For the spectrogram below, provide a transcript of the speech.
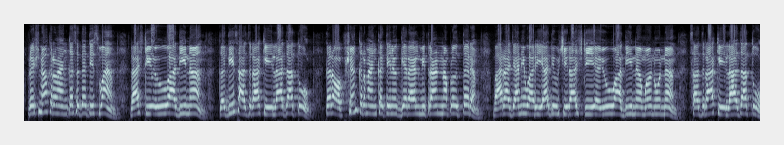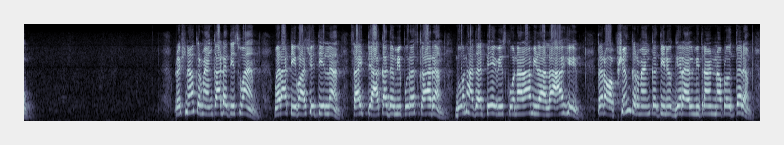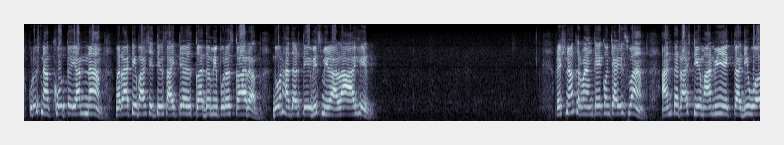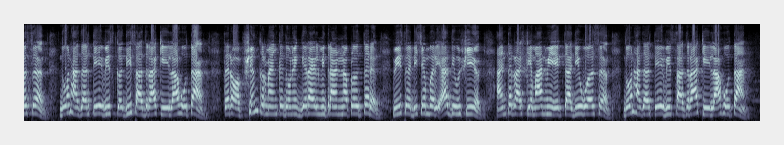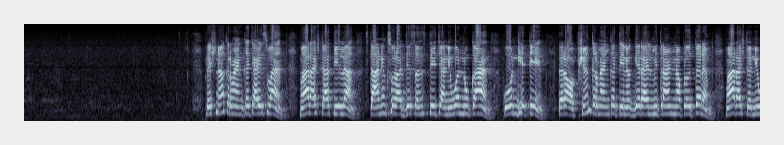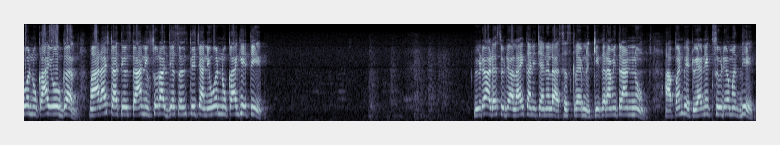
प्रश्न क्रमांक सदतीसवा राष्ट्रीय युवा दिन कधी साजरा केला जातो? तर ऑप्शन क्रमांक तीन योग्य राहील. मित्रांनो आपलं उत्तर. बारा जानेवारी या दिवशी राष्ट्रीय युवा दिन म्हणून साजरा केला जातो. प्रश्न क्रमांक अडतीसवा मराठी भाषेतील साहित्य अकादमी पुरस्कार दोन हजार तेवीस कोणाला मिळाला आहे? तर ऑप्शन क्रमांक तीन योग्य राहील मित्रांना. आपलं उत्तर कृष्णात खोत यांना मराठी भाषेतील साहित्य अकादमी पुरस्कार दोन हजार तेवीस मिळाला आहे. प्रश्न क्रमांक एकोणचाळीसवा आंतरराष्ट्रीय मानवी एकता दिवस दोन हजार तेवीस कधी साजरा केला होता? तर ऑप्शन क्रमांक दोन योग्य राहील मित्रांना. आपलं उत्तर वीस डिसेंबर या दिवशी आंतरराष्ट्रीय मानवी एकता दिवस दोन हजार तेवीस साजरा केला होता. प्रश्न क्रमांक चाळीसवा महाराष्ट्रातील स्थानिक स्वराज्य संस्थेच्या निवडणुका कोण घेते? तर ऑप्शन क्रमांक तीन योग्य राहील मित्रांनो. आपलं उत्तर महाराष्ट्र निवडणूक आयोग. महाराष्ट्रातील स्थानिक स्वराज्य संस्थेच्या निवडणुका घेते. व्हिडिओ आवडल्यास व्हिडिओ लाईक आणि चॅनलला सबस्क्राईब नक्की करा मित्रांनो. आपण भेटूया नेक्स्ट व्हिडिओमध्ये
